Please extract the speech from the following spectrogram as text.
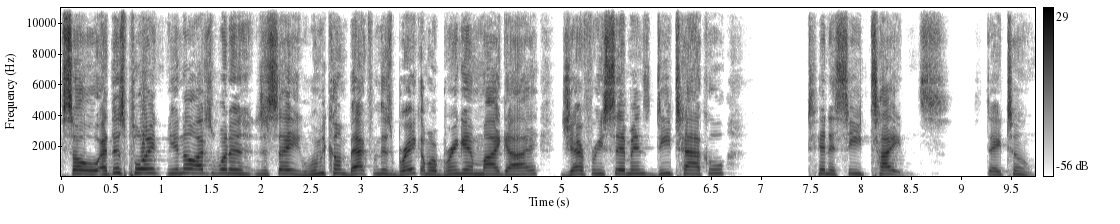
So at this point, you know, I just want to just say when we come back from this break, I'm gonna bring in my guy Jeffery Simmons, D tackle, Tennessee Titans. Stay tuned.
